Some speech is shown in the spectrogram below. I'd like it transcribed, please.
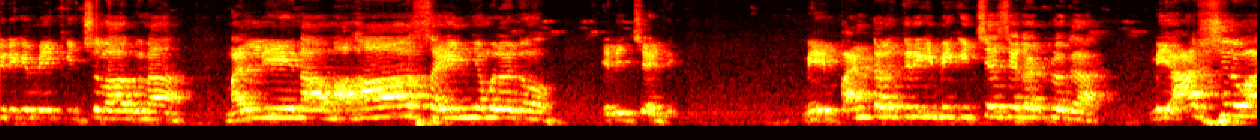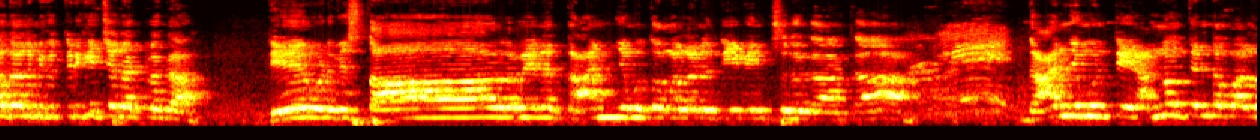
తిరిగి మీకు ఇచ్చులాగున మళ్ళీ నా మహా సైన్యములను గెలిచండి మీ పంటలు తిరిగి మీకు ఇచ్చేసేటట్లుగా మీ ఆశీర్వాదాలు మీకు తిరిగి ఇచ్చేటట్లుగా దేవుడు విస్తారమైన ధాన్యముతో మనల్ని దీవించునుగాక. ధాన్యం ఉంటే అన్నం తినడం వల్ల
